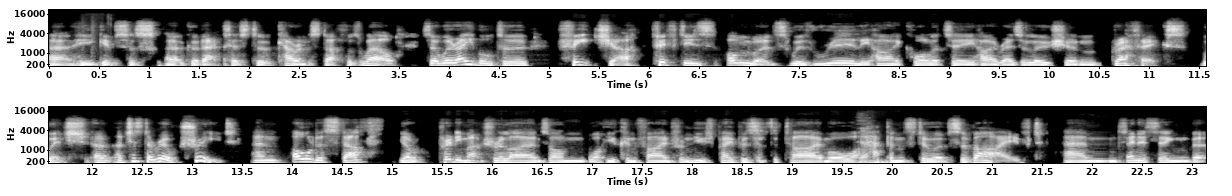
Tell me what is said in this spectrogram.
uh, he gives us uh, good access to current stuff as well. So we're able to feature 50s onwards with really high quality, high resolution graphics, which are, are just a real treat. And older stuff, you're pretty much reliant on what you can find from newspapers of the time or what Yeah. happens to have survived. And anything that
